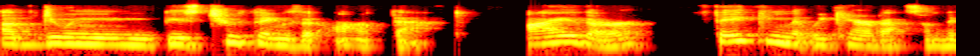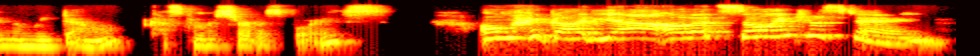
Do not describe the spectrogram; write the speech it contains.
of doing these two things that aren't that either faking that we care about something when we don't, customer service voice. Oh my God, yeah. Oh, that's so interesting.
